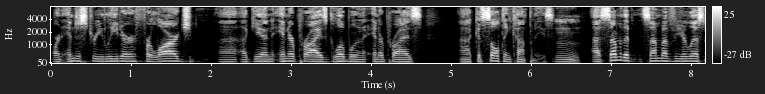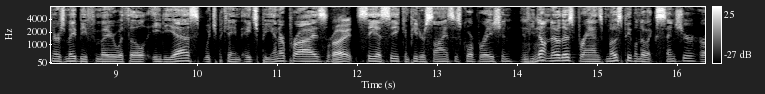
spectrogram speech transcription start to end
or an industry leader for large, uh, again, enterprise, global enterprise uh, consulting companies. Mm. Uh, some of the some of your listeners may be familiar with old EDS, which became HP Enterprise. Right. CSC, Computer Sciences Corporation. If Mm-hmm. you don't know those brands, most people know Accenture or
